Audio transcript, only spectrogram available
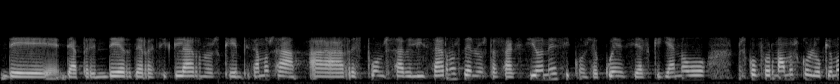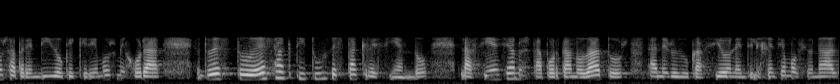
de, aprender, de reciclarnos, que empezamos a, responsabilizarnos de nuestras acciones y consecuencias, que ya no nos conformamos con lo que hemos aprendido, que queremos mejorar. Entonces, toda esa actitud está creciendo. La ciencia nos está aportando datos, la neuroeducación, la inteligencia emocional.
